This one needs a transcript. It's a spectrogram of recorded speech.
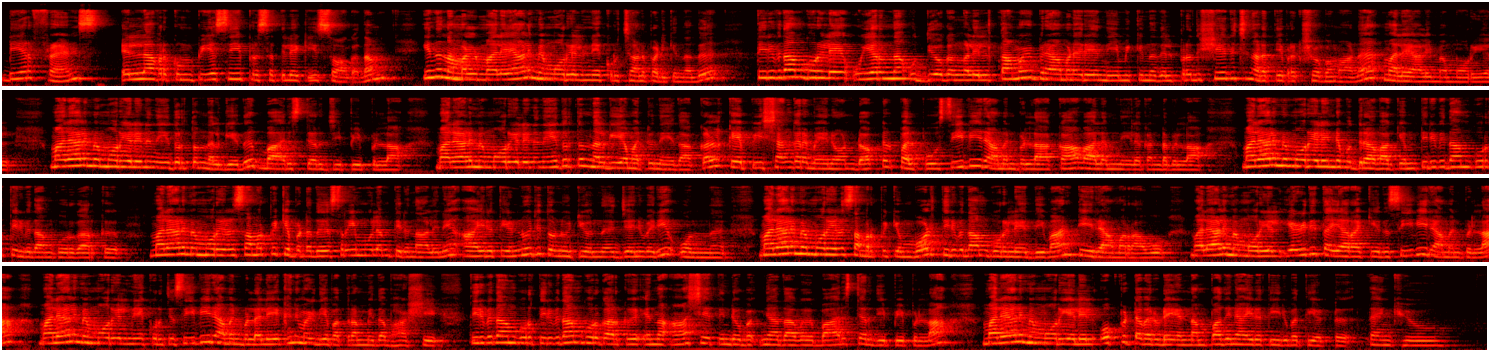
Dear friends, എല്ലാവർക്കും P S C പ്രസത്തിലേക്ക് സ്വാഗതം. ഇന്ന് നമ്മൾ മലയാളി മെമ്മോറിയലിനെ കുറിച്ചാണ് പഠിക്കുന്നത്. തിരുവിതാംകൂറിലെ ഉയർന്ന ഉദ്യോഗങ്ങളിൽ തമിഴ് ബ്രാഹ്മണരെ നിയമിക്കുന്നതിൽ പ്രതിഷേധിച്ച് നടത്തിയ പ്രക്ഷോഭമാണ് മലയാളി മെമ്മോറിയൽ. മലയാളി മെമ്മോറിയലിന് നേതൃത്വം നൽകിയത് barrister G P Pillai. Malayali മെമ്മോറിയലിന് നേതൃത്വം നൽകിയ മറ്റു നേതാക്കൾ K P Sankaramenon doctor Palpu C V Ramanpillai Kavalam Neelakantapillai. Malayali മെമ്മോറിയലിന്റെ മുദ്രാവാക്യം തിരുവിതാംകൂർ തിരുവിതാംകൂറുകാർക്ക്. മലയാളി മെമ്മോറിയൽ സമർപ്പിക്കപ്പെട്ടത് ശ്രീമൂലം തിരുനാളിന് ആയിരത്തി എണ്ണൂറ്റി തൊണ്ണൂറ്റി ഒന്ന് ജനുവരി ഒന്ന്. മലയാളി മെമ്മോറിയൽ സമർപ്പിക്കുമ്പോൾ തിരുവിതാംകൂറിലെ ദിവാൻ ടി രാമറാവു മലയാളി മെമ്മോറിയൽ എഴുതി തയ്യാറാക്കിയത് സി വി രാമൻപിള്ള മലയാളി മെമ്മോറിയലിനെ കുറിച്ച് സി വി രാമൻപിള്ള ലേഖനം എഴുതിയ പത്രം മിതഭാഷി. തിരുവിതാംകൂർ തിരുവിതാംകൂറുകാർക്ക് എന്ന ആശയത്തിന്റെ ഉപജ്ഞാതാവ് barrister G P Pillai Malayali മെമ്മോറിയലിൽ ഒപ്പിട്ടവരുടെ എണ്ണം പതിനായിരത്തി ഇരുപത്തിയെട്ട്. താങ്ക്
